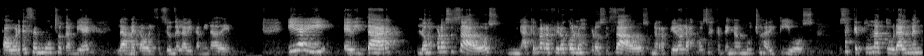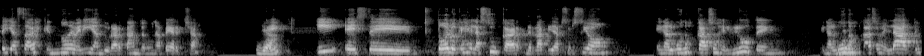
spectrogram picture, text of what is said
favorece mucho también la metabolización de la vitamina D. Y de ahí, evitar los procesados. ¿A qué me refiero con los procesados? Me refiero a las cosas que tengan muchos aditivos, cosas que tú naturalmente ya sabes que no deberían durar tanto en una percha. Ya. Y este, todo lo que es el azúcar de rápida absorción, en algunos casos el gluten, en algunos casos el lácteo,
